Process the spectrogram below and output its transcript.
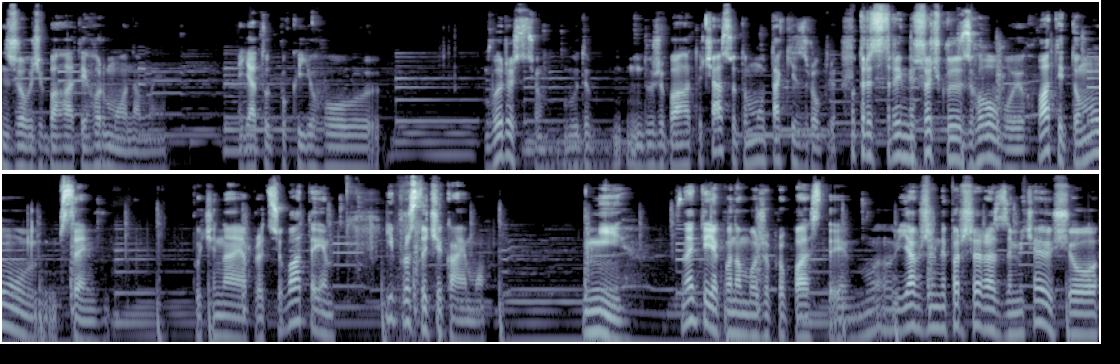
жовч багатий гормонами. Я тут поки його виростю, буде дуже багато часу, тому так і зроблю. Ну, 33 мішочку з головою хватить, тому все починає працювати. І просто чекаємо. Ні. Знаєте, як вона може пропасти? Ну, Я вже не перший раз замічаю, що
